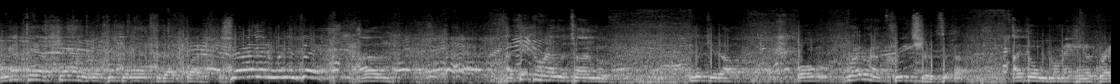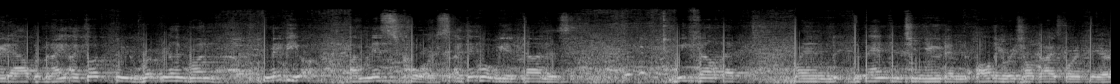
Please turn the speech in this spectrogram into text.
We have to ask Shannon if he can answer that question. Shannon, what do you think? Um, I think around the time of Lick It Up, well, right around Creatures, I thought we were making a great album, and I, I thought we'd really run maybe a, a missed course. I think what we had done is we felt that when the band continued and all the original guys weren't there,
